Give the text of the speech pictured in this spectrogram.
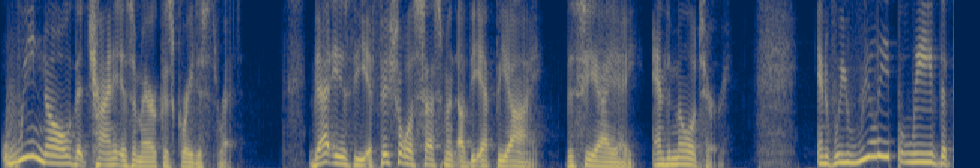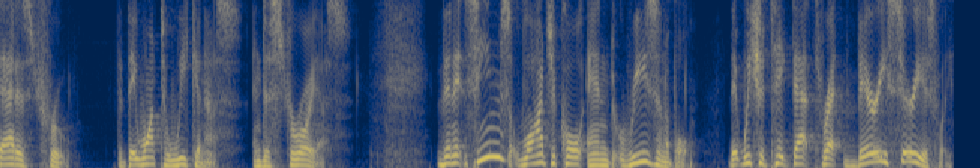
We know that China is America's greatest threat. That is the official assessment of the FBI, the CIA, and the military. And if we really believe that that is true, that they want to weaken us and destroy us, then it seems logical and reasonable that we should take that threat very seriously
